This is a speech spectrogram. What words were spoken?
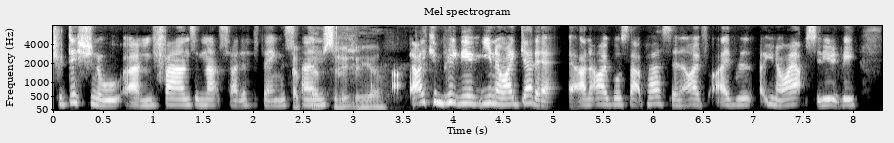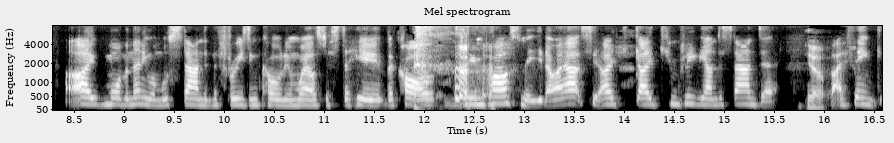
traditional um, fans and that side of things. And absolutely, yeah. I completely, you know, I get it, and I was that person. I've, I've, you know, I absolutely, I more than anyone will stand in the freezing cold in Wales just to hear the car zoom past me. You know, I absolutely, I, I completely understand it. Yeah. But I think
